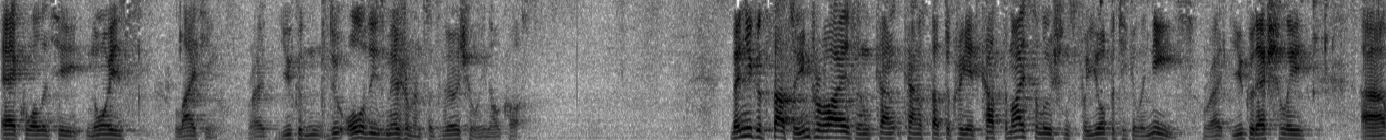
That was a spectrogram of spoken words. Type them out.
air quality, noise, lighting, right? You can do all of these measurements at virtually no cost. Then you could start to improvise and kind of start to create customized solutions for your particular needs, right? You could actually, uh,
